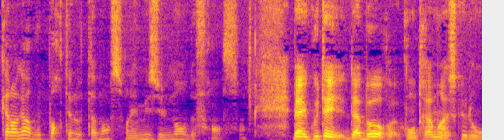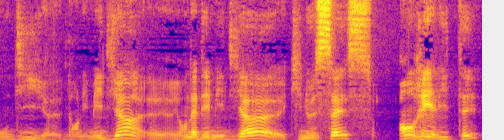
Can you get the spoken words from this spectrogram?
quel regard vous portez notamment sur les musulmans de France? Ben Écoutez, d'abord, contrairement à ce que l'on dit euh, dans les médias, on a des médias qui ne cessent, en réalité,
